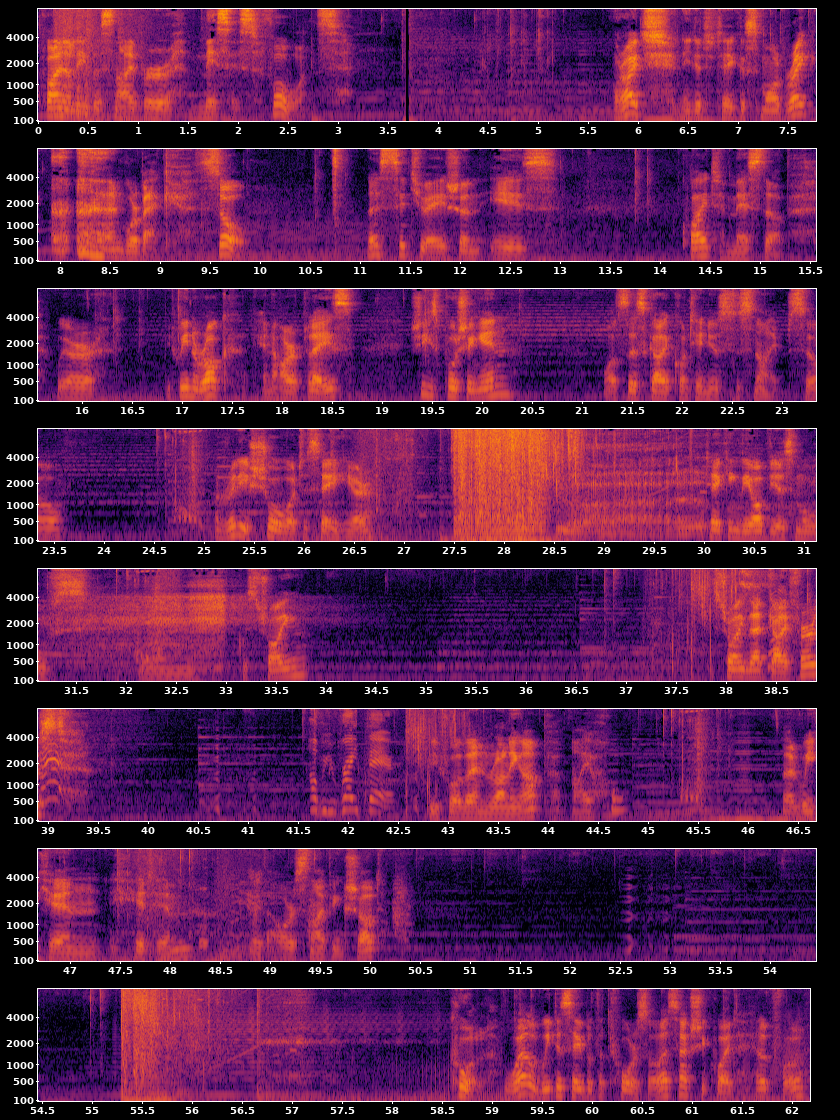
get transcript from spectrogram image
Finally, the sniper misses for once. Alright, needed to take a small break and we're back. So, this situation is quite messed up. We're between a rock and a hard place. She's pushing in, whilst this guy continues to snipe. So, not really sure what to say here. Taking the obvious moves in destroying destroying that guy first I'll be right there. before then running up. I hope that we can hit him with our sniping shot. Cool. Well, we disabled the torso. That's actually quite helpful.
